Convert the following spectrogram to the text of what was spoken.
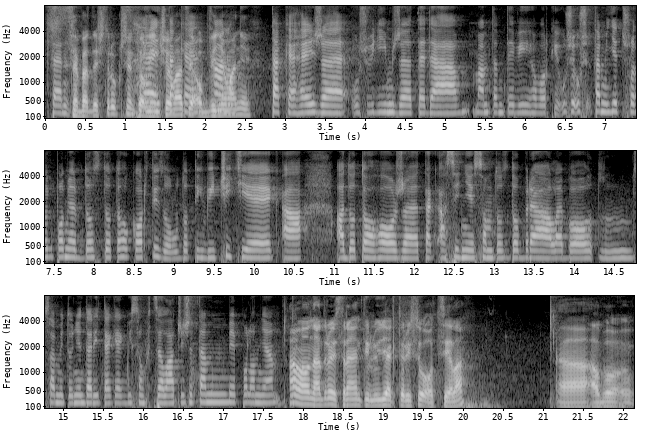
ten, Seba deštrukčné, to Hej, linčovacie, také, obviňovanie. Áno, také, hej, že už vidím, že teda mám tam tie výhovorky. Už, už tam ide človek podľa mňa dosť do toho kortizolu, do tých výčitiek a, a do toho, že tak asi nie som dosť dobrá, lebo mm, sa mi to nedarí tak, jak by som chcela. Čiže tam je podľa mňa... Áno, na druhej strane tí ľudia, ktorí sú od cieľa, a, alebo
